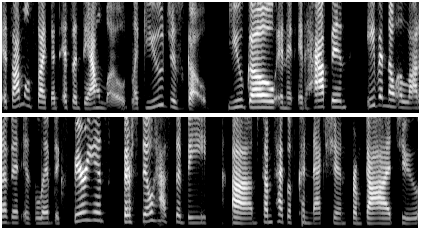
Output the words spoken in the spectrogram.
it's almost like a, it's a download. Like you just go, you go, and it it happens. Even though a lot of it is lived experience, there still has to be um, some type of connection from God to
